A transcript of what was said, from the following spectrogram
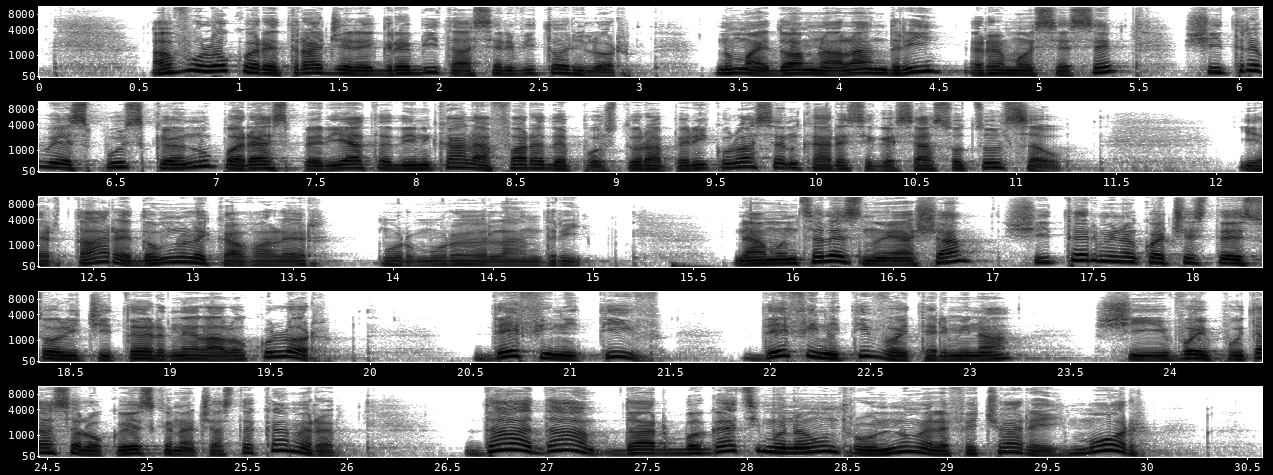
A avut loc o retragere grăbită a servitorilor. Numai doamna Landry rămăsese și trebuie spus că nu părea speriată din calea afară de postura periculoasă în care se găsea soțul său. Iertare, domnule cavaler, murmură Landry. Ne-am înțeles, nu-i așa? Și termină cu aceste solicitări ne la locul lor. Definitiv, definitiv voi termina și voi putea să locuiesc în această cameră. Da, da, dar băgați-mă înăuntru în numele fecioarei, mor!"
